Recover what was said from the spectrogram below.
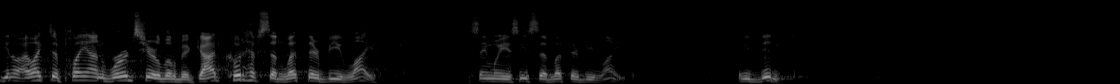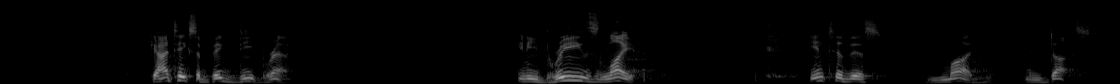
you know, I like to play on words here a little bit. God could have said, Let there be life, the same way as He said, Let there be light. But He didn't. God takes a big, deep breath and He breathes life into this mud and dust,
